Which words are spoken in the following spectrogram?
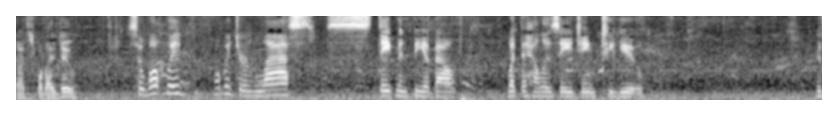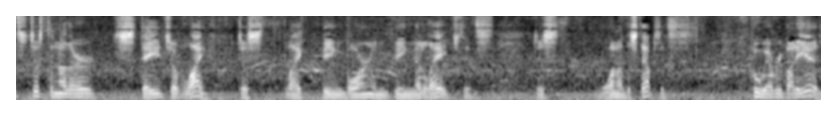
that's what I do. So what would what would your last statement be about what the hell is aging to you? It's just another stage of life, just like being born and being middle aged. It's just one of the steps. It's who everybody is.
